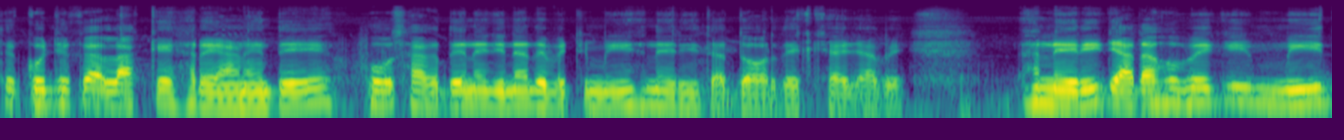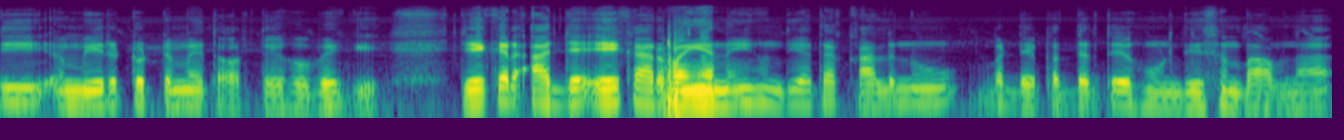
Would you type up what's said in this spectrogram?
ਤੇ ਕੁਝ ਕੁ ਇਲਾਕੇ ਹਰਿਆਣੇ ਦੇ ਹੋ ਸਕਦੇ ਨੇ, ਜਿਨ੍ਹਾਂ ਦੇ ਵਿੱਚ ਮੀਂਹ ਹਨੇਰੀ ਦਾ ਦੌਰ ਦੇਖਿਆ ਜਾਵੇ। ਹਨੇਰੀ ਜ਼ਿਆਦਾ ਹੋਵੇਗੀ, ਮੀਂਹ ਦੀ ਅਮੀਰ ਟੁੱਟਵੇਂ ਤੌਰ ਤੇ ਹੋਵੇਗੀ। ਜੇਕਰ ਅੱਜ ਇਹ ਕਾਰਵਾਈਆਂ ਨਹੀਂ ਹੁੰਦੀਆਂ ਤਾਂ ਕੱਲ ਨੂੰ ਵੱਡੇ ਪੱਧਰ ਤੇ ਹੋਣ ਦੀ ਸੰਭਾਵਨਾ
